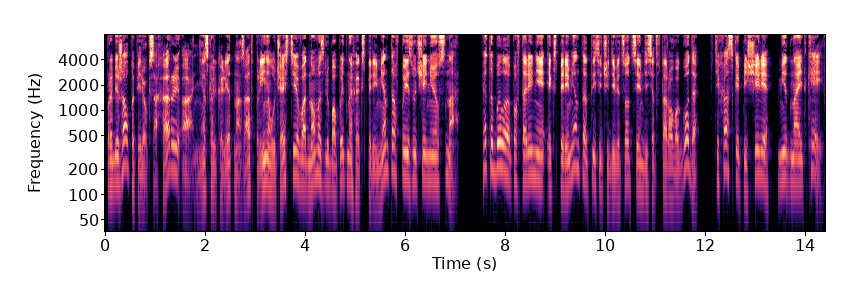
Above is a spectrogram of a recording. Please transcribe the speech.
пробежал поперек Сахары, а несколько лет назад принял участие в одном из любопытных экспериментов по изучению сна. Это было повторение эксперимента 1972 года в техасской пещере Midnight Cave,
